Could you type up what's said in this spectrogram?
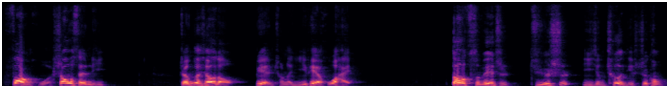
放火烧森林，整个小岛。变成了一片火海。到此为止，局势已经彻底失控，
